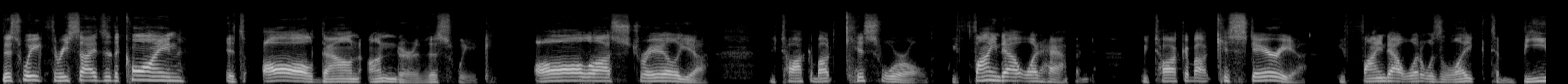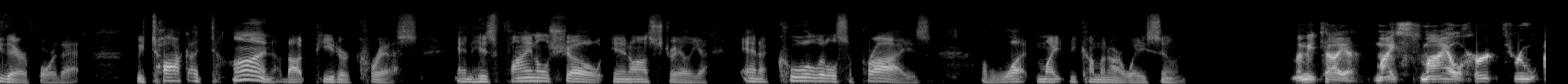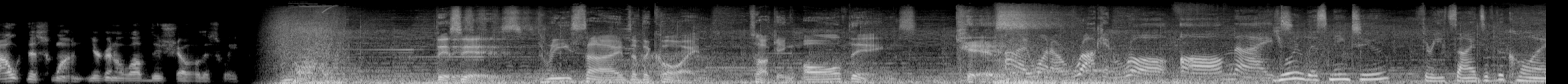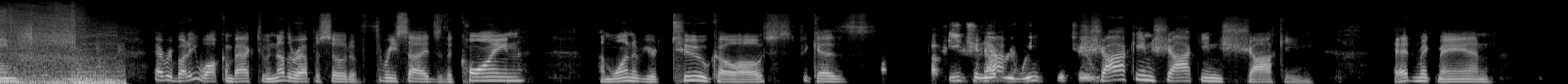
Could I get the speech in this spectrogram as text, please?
This week, three sides of the coin. It's all down under this week. All Australia. We talk about Kiss World. We find out what happened. We talk about Kissteria. We find out what it was like to be there for that. We talk a ton about Peter Criss and his final show in Australia and a cool little surprise of what might be coming our way soon. Let me tell you, my smile hurt throughout this one. You're going to love this show this week. This is Three Sides of the Coin, talking all things Kiss. I want to rock and roll all night. You're listening to Three Sides of the Coin. Everybody, welcome back to another episode of Three Sides of the Coin. I'm one of your two co hosts because Uh, each and every week, the two. shocking, shocking, shocking. Ed McMahon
